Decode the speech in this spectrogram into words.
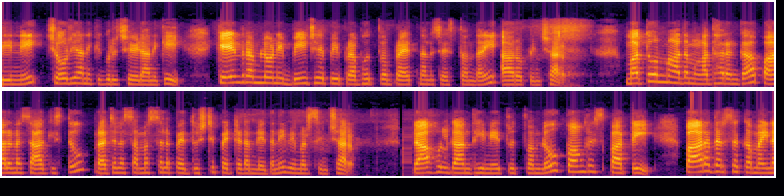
దీన్ని చౌర్యానికి గురి చేయడానికి కేంద్రంలోని బీజేపీ ప్రభుత్వం ప్రయత్నాలు చేస్తోందని ఆరోపించారు. మతోన్మాదం ఆధారంగా పాలన సాగిస్తూ ప్రజల సమస్యలపై దృష్టి పెట్టడం లేదని విమర్శించారు. రాహుల్ గాంధీ నేతృత్వంలో కాంగ్రెస్ పార్టీ పారదర్శకమైన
